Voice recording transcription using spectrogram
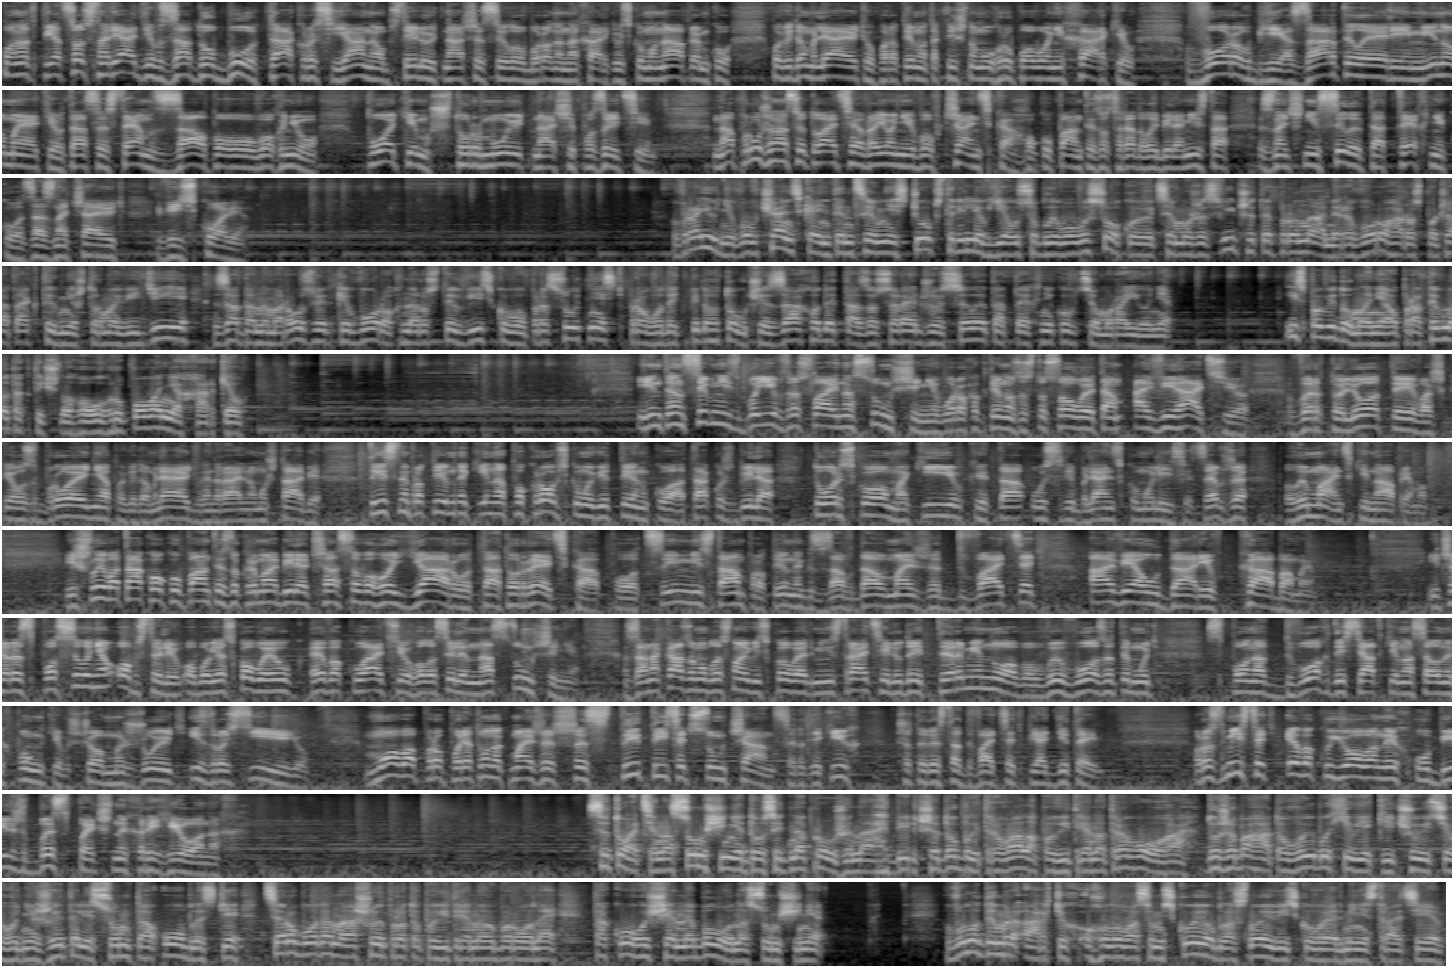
Понад 500 снарядів за добу. Так росіяни обстрілюють наші сили оборони на харківському напрямку. Повідомляють оперативно-тактичному угрупованні Харків. Ворог б'є з артилерії, мінометів та систем залпового вогню. Потім штурмують наші позиції. Напружена ситуація в районі Вовчанська. Окупанти зосередили біля міста значні сили та техніку, зазначають військові. В районі Вовчанська інтенсивність обстрілів є особливо високою. Це може свідчити про наміри ворога розпочати активні штурмові дії. За даними розвідки, ворог наростив військову присутність, проводить підготовчі заходи та зосереджує сили та техніку в цьому районі. Із повідомлення оперативно-тактичного угруповання Харків. Інтенсивність боїв зросла і на Сумщині. Ворог активно застосовує там авіацію, вертольоти, важке озброєння. Повідомляють в генеральному штабі. Тисне противник і на Покровському відтинку, а також біля Торського, Макіївки та у Сріблянському лісі. Це вже Лиманський напрямок. Ішли в атаку окупанти, зокрема біля Часового Яру та Торецька. По цим містам противник завдав майже 20 авіаударів кабами. І через посилення обстрілів обов'язкову евакуацію оголосили на Сумщині. За наказом обласної військової адміністрації людей терміново вивозитимуть з понад двох десятків населених пунктів, що межують із Росією. Мова про порятунок майже шести тисяч сумчан, серед яких 425 дітей. Розмістять евакуйованих у більш безпечних регіонах. Ситуація на Сумщині досить напружена. Більше доби тривала повітряна тривога. Дуже багато вибухів, які чують сьогодні жителі Сум та області. Це робота нашої протиповітряної оборони. Такого ще не було на Сумщині. Володимир Артюх, голова Сумської обласної військової адміністрації.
